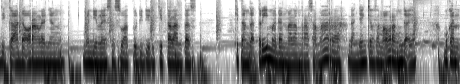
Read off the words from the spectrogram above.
jika ada orang lain yang menilai sesuatu di diri kita lantas kita nggak terima dan malah ngerasa marah dan jengkel sama orang enggak ya. Bukan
